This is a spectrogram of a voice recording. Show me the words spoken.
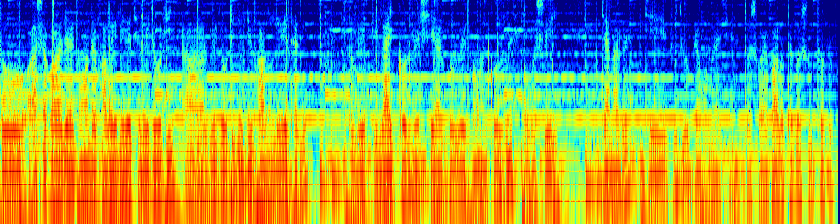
তো আশা করা যায় তোমাদের ভালোই লেগেছে ভিডিওটি। আর ভিডিওটি যদি ভালো লেগে থাকে, তবে একটি লাইক করবে শেয়ার করবে কমেন্ট করবে, অবশ্যই জানাবে যে ভিডিও কেমন হয়েছে। তো সবাই ভালো থেকো, সুস্থ থেকো।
